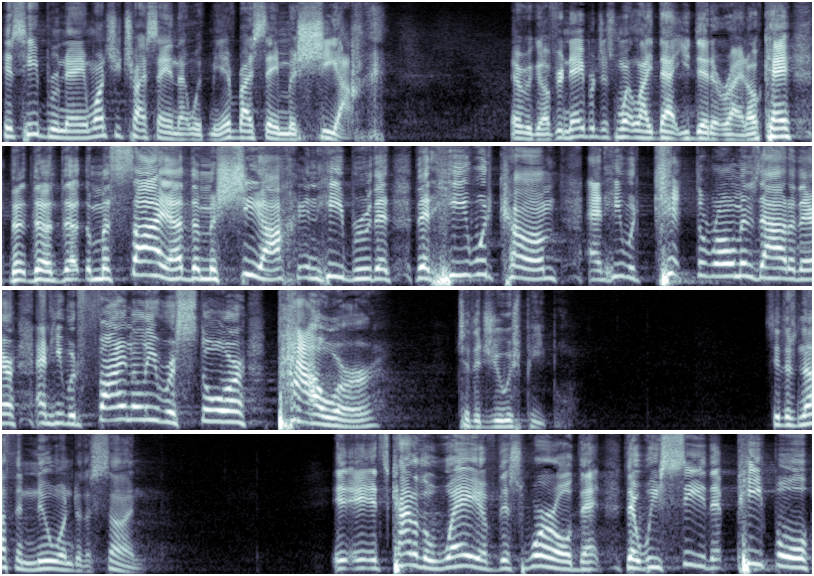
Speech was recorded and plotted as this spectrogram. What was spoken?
his Hebrew name, why don't you try saying that with me? Everybody say Mashiach. There we go. If your neighbor just went like that, you did it right, okay? The, the, the, the, Messiah, the Mashiach in Hebrew, that, that he would come and he would kick the Romans out of there and he would finally restore power to the Jewish people. See, there's nothing new under the sun. It's kind of the way of this world that, that we see that people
